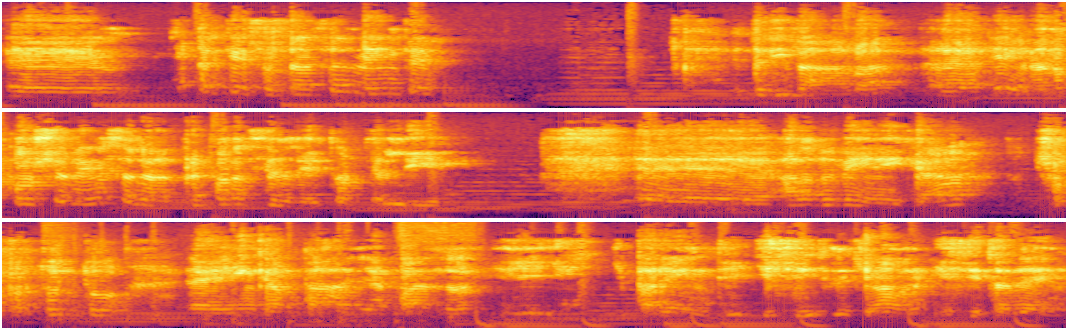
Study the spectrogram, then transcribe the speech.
eh, perché sostanzialmente derivava, eh, era una conseguenza della preparazione dei tortellini. Eh, alla domenica soprattutto eh, in campagna quando i, i parenti, i, li chiamavano i cittadini,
